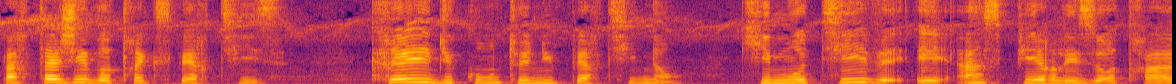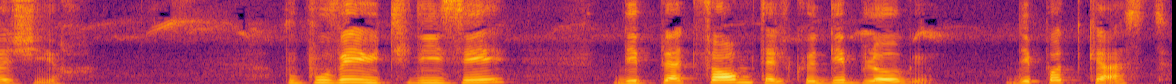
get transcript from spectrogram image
Partagez votre expertise, créez du contenu pertinent qui motive et inspire les autres à agir. Vous pouvez utiliser des plateformes telles que des blogs, des podcasts,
